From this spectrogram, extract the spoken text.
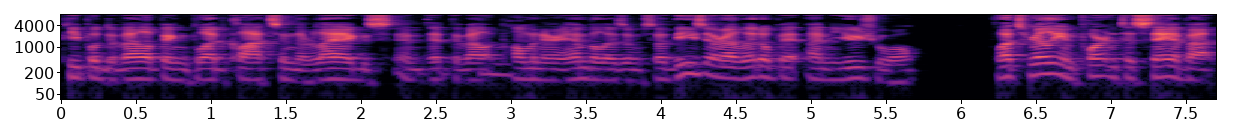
people developing blood clots in their legs and that develop mm-hmm. pulmonary embolism. So these are a little bit unusual. What's really important to say about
